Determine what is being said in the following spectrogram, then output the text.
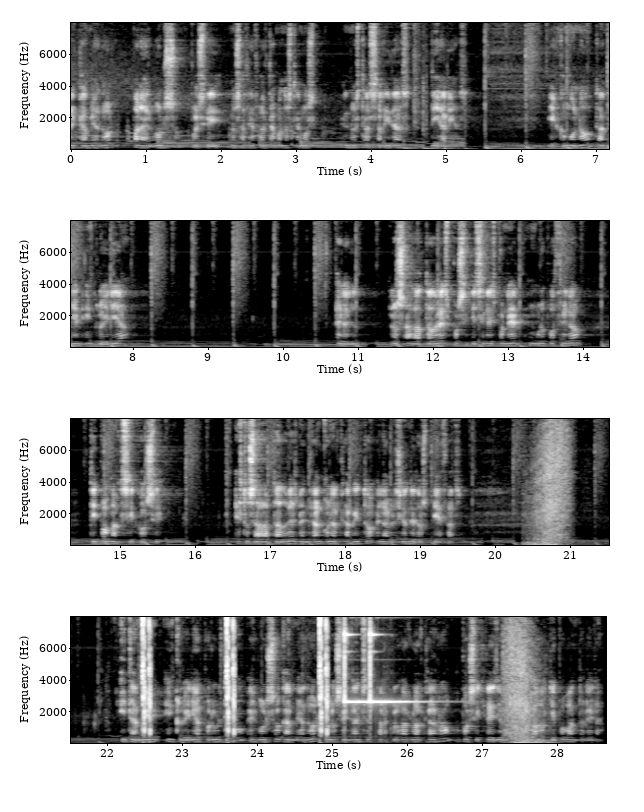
el cambiador para el bolso, pues si nos hace falta cuando estemos nuestras salidas diarias. Y como no, también incluiría los adaptadores por si quisierais poner un grupo cero tipo Maxicosi. Estos adaptadores vendrán con el carrito en la versión de dos piezas. Y también incluiría por último el bolso cambiador con los enganches para colgarlo al carro o por si queréis llevarlo colgado tipo bandolera.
